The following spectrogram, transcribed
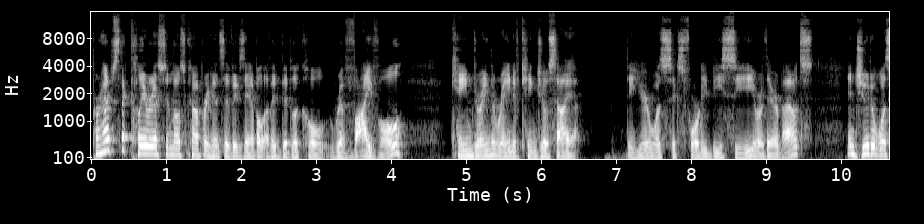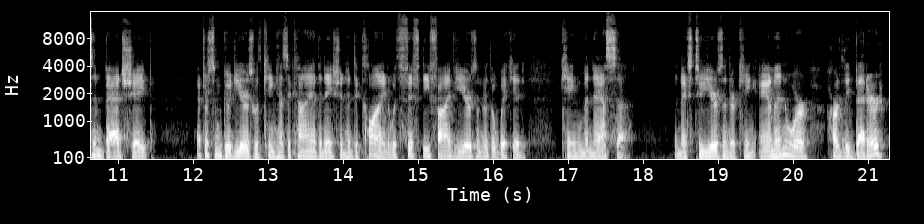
Perhaps the clearest and most comprehensive example of a biblical revival came during the reign of King Josiah. The year was 640 BC or thereabouts, and Judah was in bad shape. After some good years with King Hezekiah, the nation had declined with 55 years under the wicked King Manasseh. The next two years under King Amon were hardly better.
